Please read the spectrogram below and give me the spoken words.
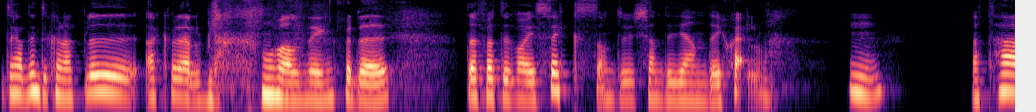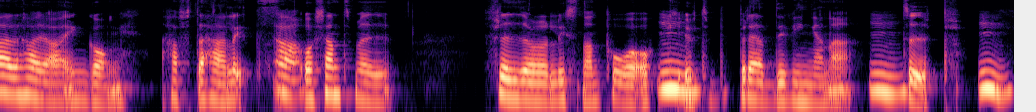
det hade inte kunnat bli akvarellmålning för dig. Därför att det var i sex som du kände igen dig själv. Mm. Att här har jag en gång haft det härligt. Ja. Och känt mig fri och lyssnad på och Mm. utbredd i vingarna. Mm. Typ. Mm.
